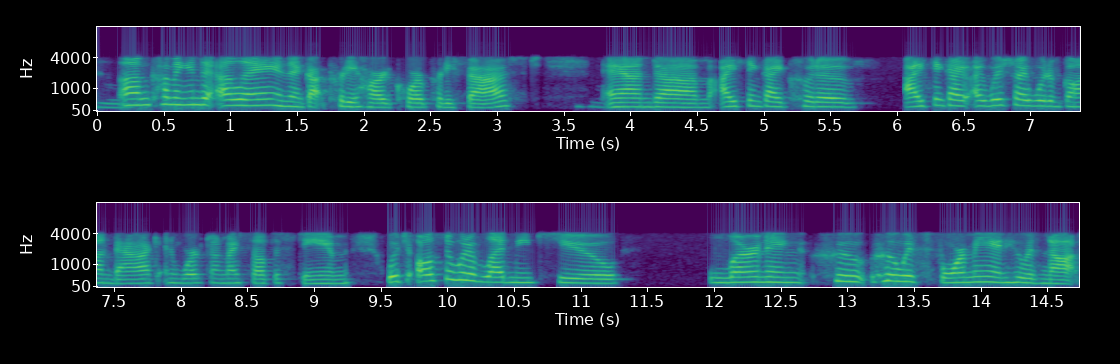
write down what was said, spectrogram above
Mhm. um, coming into LA, and it got pretty hardcore pretty fast. Mhm. And um, I think I could have, I think I, I wish I would have gone back and worked on my self esteem, which also would have led me to learning who who is for me and who is not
